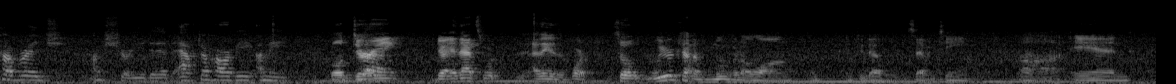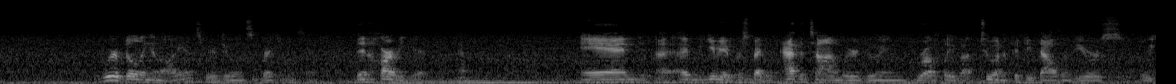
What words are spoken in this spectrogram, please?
coverage? I'm sure you did after Harvey. I mean, Well, during, yeah, and that's what I think is important. So we were kind of moving along in, in 2017, uh, and we were building an audience. We were doing some breaking news. Then Harvey hit, and I, I give you a perspective. At the time, we were doing roughly about 250,000 viewers a week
